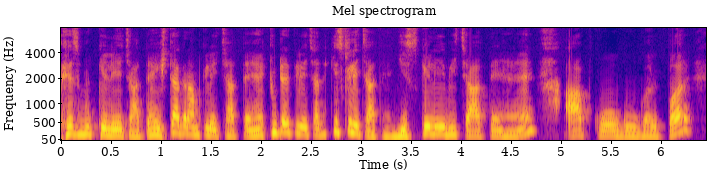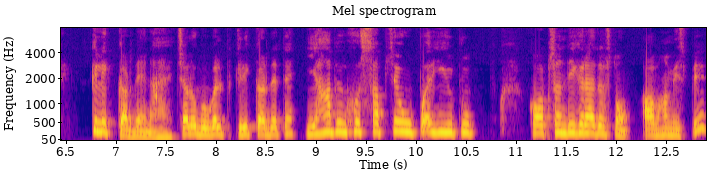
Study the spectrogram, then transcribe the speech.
फेसबुक के लिए चाहते हैं इंस्टाग्राम के लिए चाहते हैं ट्विटर के लिए चाहते हैं, किसके लिए चाहते हैं? जिसके लिए भी चाहते हैं, आपको गूगल पर क्लिक कर देना है। चलो गूगल पे क्लिक कर देते हैं। यहाँ पे देखो, सबसे ऊपर ही यूट्यूब का ऑप्शन दिख रहा है दोस्तों। अब हम इस पर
